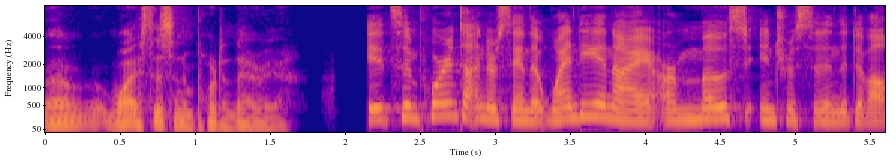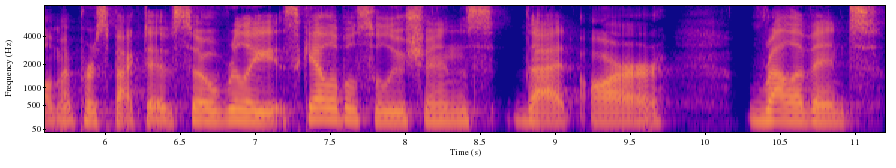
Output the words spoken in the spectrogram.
Uh, why is this an important area? it's important to understand that Wendy and I are most interested in the development perspective. So, really, scalable solutions that are relevant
